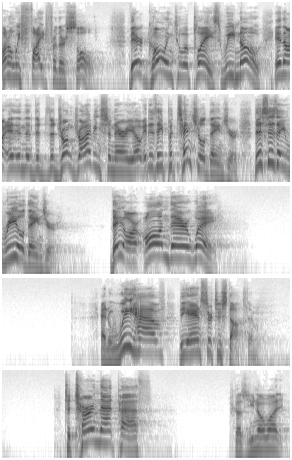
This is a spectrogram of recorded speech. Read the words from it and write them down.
Why don't we fight for their soul? They're going to a place we know in, our, in the, the, the drunk driving scenario, it is a potential danger. This is a real danger. They are on their way. And we have the answer to stop them, to turn that path, because you know what?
